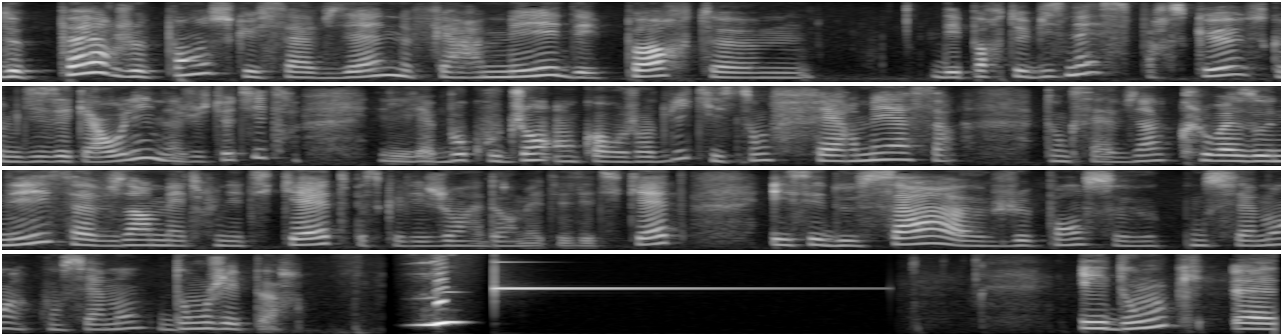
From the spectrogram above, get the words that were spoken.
de peur, je pense que ça vienne fermer des portes. Euh, des portes business parce que, comme disait Caroline à juste titre, il y a beaucoup de gens encore aujourd'hui qui sont fermés à ça. Donc ça vient cloisonner, ça vient mettre une étiquette parce que les gens adorent mettre des étiquettes et c'est de ça, euh, je pense, euh, consciemment, inconsciemment, dont j'ai peur. Et donc, euh,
